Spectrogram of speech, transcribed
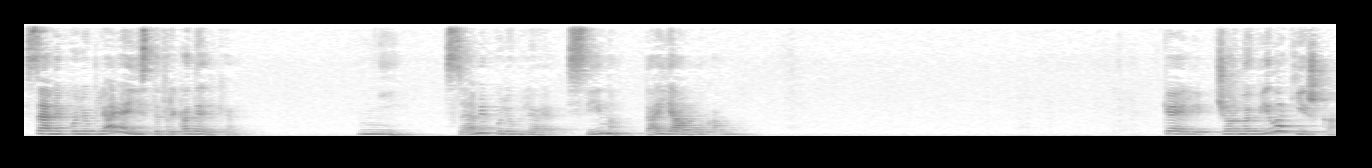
Семі полюбляє їсти фрикадельки? Ні. Семі полюбляє сіно та яблука. Келі чорно-біла кішка?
